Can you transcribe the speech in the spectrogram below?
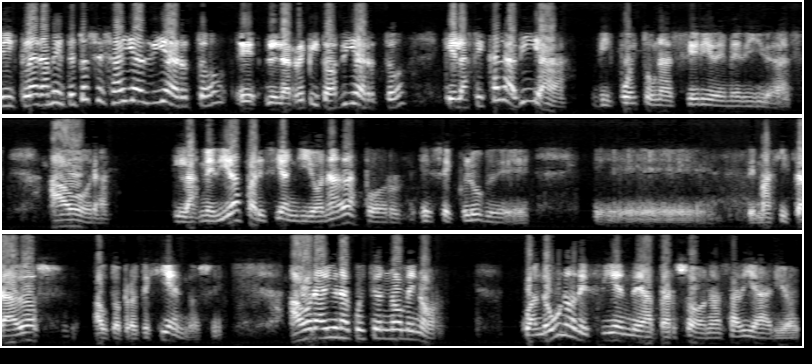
Sí, claramente. Entonces ahí advierto, eh, le repito, advierto que la fiscal había dispuesto una serie de medidas. Ahora, las medidas parecían guionadas por ese club de, eh, de magistrados autoprotegiéndose. Ahora hay una cuestión no menor. Cuando uno defiende a personas a diario,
